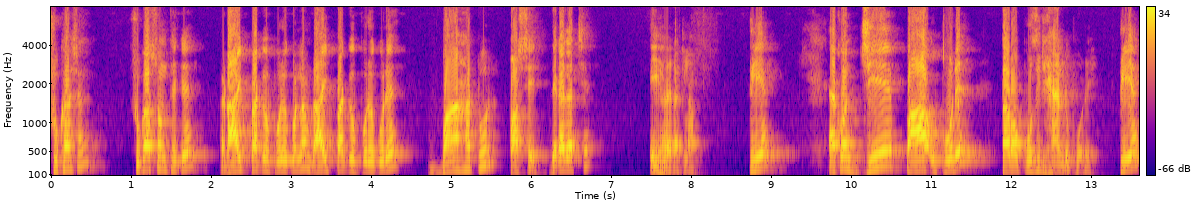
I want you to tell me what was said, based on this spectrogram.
সুখাসন। সুখাসন থেকে রাইট পাকে উপরে করলাম রাইট পাকে উপরে করে বাঁ হাঁটুর পাশে, দেখা যাচ্ছে? এইভাবে রাখলাম। ক্লিয়ার এখন যে পা উপরে, তার অপোজিট হ্যান্ড উপরে। ক্লিয়ার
